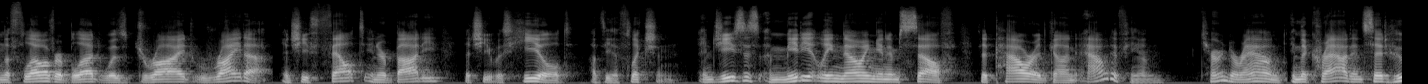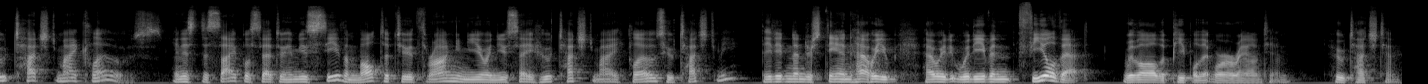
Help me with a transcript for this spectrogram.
the flow of her blood was dried right up, and she felt in her body that she was healed of the affliction. And Jesus, immediately knowing in himself that power had gone out of him, turned around in the crowd and said, Who touched my clothes? And his disciples said to him, You see the multitude thronging you, and you say, Who touched my clothes? Who touched me? They didn't understand how he, how he would even feel that with all the people that were around him who touched him.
